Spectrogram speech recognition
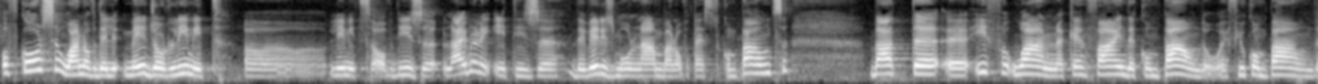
of course, one of the major limit, uh, limits of this uh, library, it is uh, the very small number of test compounds. But if one can find a compound or a few compounds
